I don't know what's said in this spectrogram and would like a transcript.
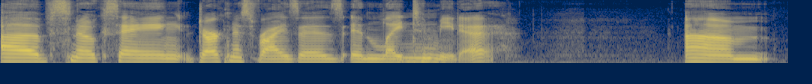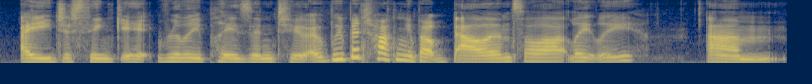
of Snoke saying "Darkness rises and light to meet it." Um, I just think it really plays into. uh, We've been talking about balance a lot lately, um,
